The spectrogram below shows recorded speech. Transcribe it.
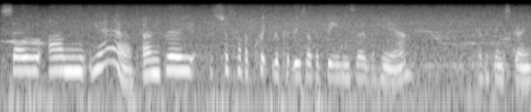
So um, yeah, and the, let's just have a quick look at these other beans over here. Everything's going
